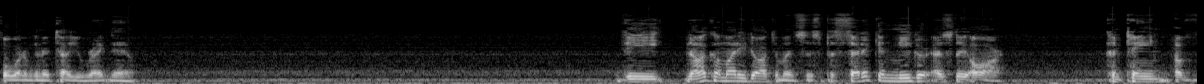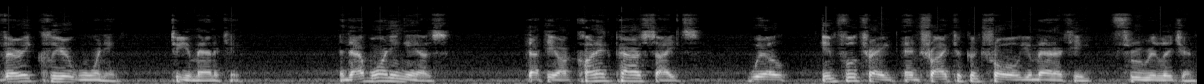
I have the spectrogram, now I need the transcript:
for what I'm going to tell you right now. The Nag documents, as pathetic and meager as they are, contain a very clear warning to humanity. And that warning is that the archonic parasites will infiltrate and try to control humanity through religion.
